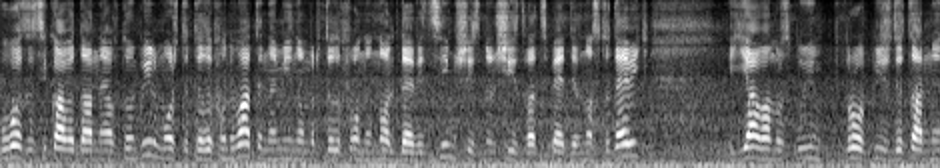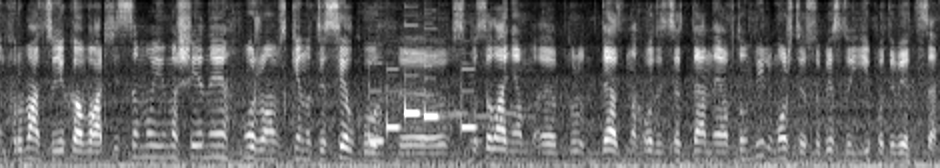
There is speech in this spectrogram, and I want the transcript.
Кого зацікавить даний автомобіль, можете телефонувати на мій номер телефону 097 606 25 99. Я вам розповім про більш детальну інформацію, яка вартість самої машини. Можу вам скинути ссылку е, з посиланням, е, де знаходиться даний автомобіль. Можете особисто її подивитися,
